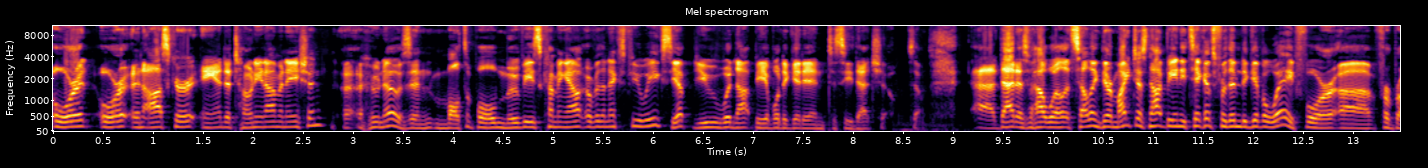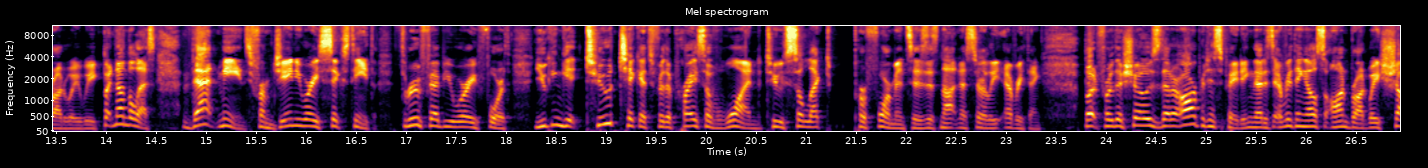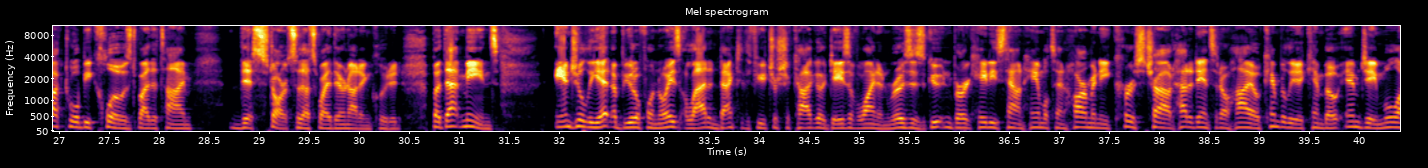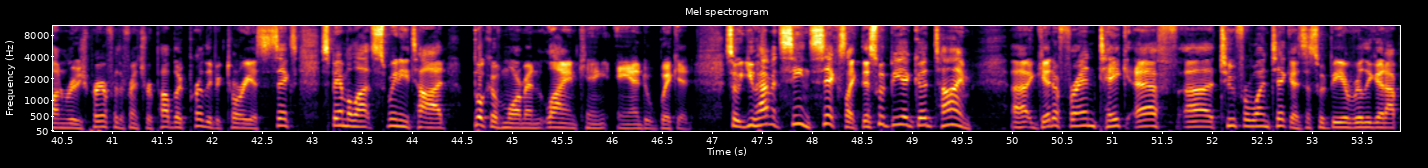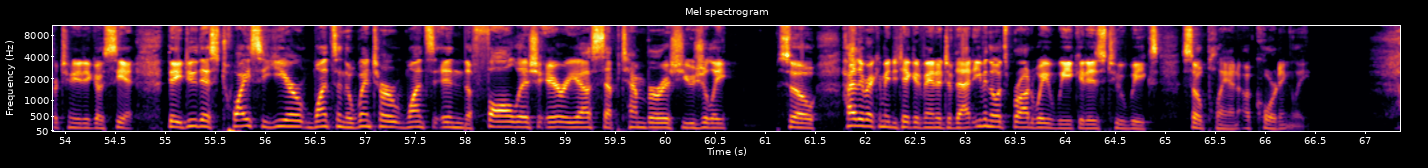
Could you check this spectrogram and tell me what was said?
or or an Oscar and a Tony nomination. Uh, who knows? And multiple movies coming out over the next few weeks. Yep, you would not be able to get in to see that show. So uh, that is how well it's selling. There might just not be any tickets for them to give away for uh, for Broadway week, but nonetheless, that means from January 16th through February 4th, you can get two tickets for the price of one to select performances. It's not necessarily everything. But for the shows that are participating, that is everything else on Broadway, Shucked will be closed by the time this starts. So that's why they're not included. But that means & Juliet, A Beautiful Noise, Aladdin, Back to the Future, Chicago, Days of Wine and Roses, Gutenberg, Hadestown, Hamilton, Harmony, Cursed Child, How to Dance in Ohio, Kimberly Akimbo, MJ, Moulin Rouge, Prayer for the French Republic, Purlie Victorious, Six, Spamalot, Sweeney Todd, Book of Mormon, Lion King, and Wicked. So you haven't seen Six, like this would be a good time. Uh, get a friend, take F, uh, two for one tickets. This would be a really good opportunity to go see it. They do this twice a year, once in the winter, once in the fallish area, September-ish usually. So, highly recommend you take advantage of that. Even though it's Broadway week, it is two weeks, so plan accordingly.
